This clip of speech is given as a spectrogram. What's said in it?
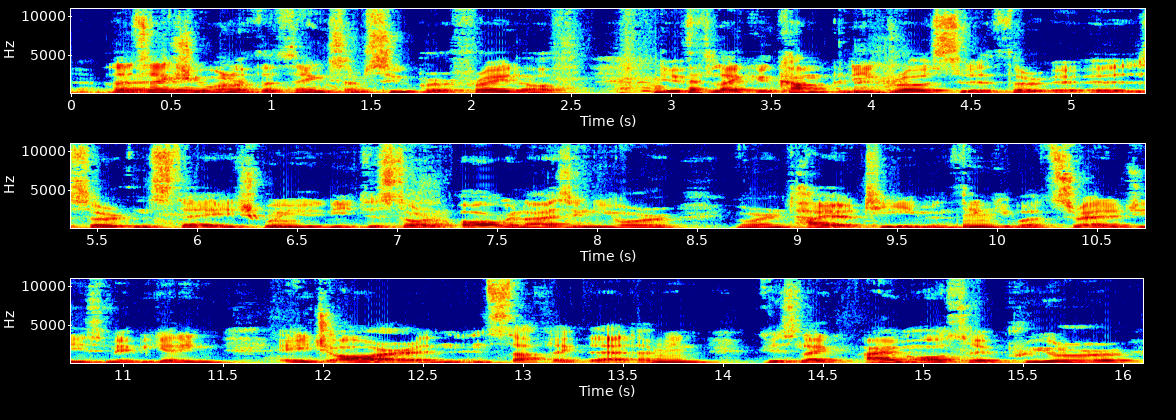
yeah. that's uh, actually one of the things i'm super afraid of if like a company grows to a, thir- a certain stage where mm. you need to start organizing your your entire team and thinking mm. about strategies maybe getting hr and, and stuff like that i mm. mean because like i'm also a pure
